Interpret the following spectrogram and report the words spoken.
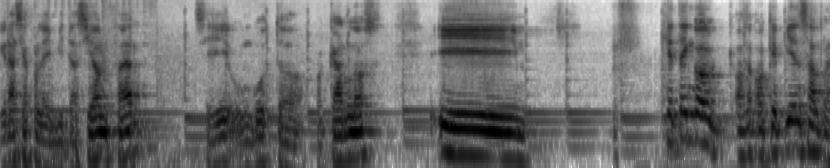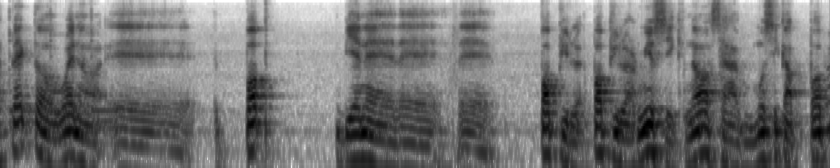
gracias por la invitación, Fer. Sí, un gusto, Juan Carlos. ¿Y qué tengo o, qué pienso al respecto? Bueno, eh, pop viene de, popular, popular, music, ¿no? O sea, música pop.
